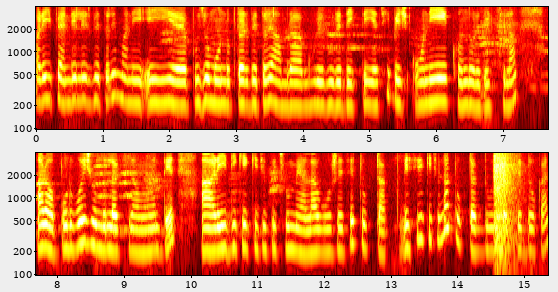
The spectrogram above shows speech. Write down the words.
আর এই প্যান্ডেলের ভেতরে মানে এই পুজো মণ্ডপটার ভেতরে আমরা ঘুরে ঘুরে দেখতেই আছি। বেশ অনেকক্ষণ ধরে দেখছিলাম। আর অপূর্বই সুন্দর লাগছিল আমাদের। আর এইদিকে কিছু কিছু মেলা বসেছে টুকটাক। বেশি কিছু না, টুকটাক দু দোকান।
